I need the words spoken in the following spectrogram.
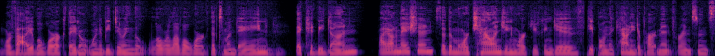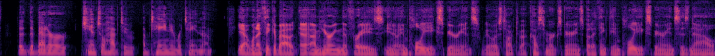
more valuable work. They don't want to be doing the lower level work that's mundane mm-hmm. that could be done by automation. So the more challenging work you can give people in the county department, for instance, the, the better chance you'll have to obtain and retain them. Yeah, when I think about, uh, I'm hearing the phrase, you know, employee experience. We always talked about customer experience, but I think the employee experience is now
